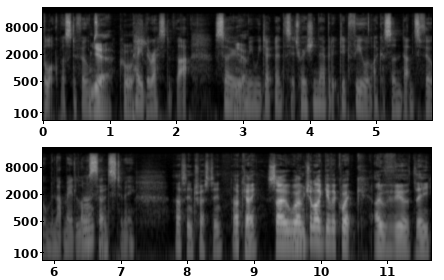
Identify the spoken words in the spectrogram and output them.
blockbuster films. Mm. Yeah, of course. Pay the rest of that. So Yeah. I mean, we don't know the situation there, but it did feel like a Sundance film, and that made a lot Okay. of sense to me. That's interesting. Okay, so um, Mm. shall I give a quick overview of the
